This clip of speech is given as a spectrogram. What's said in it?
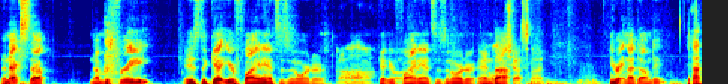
The next step, number three, is to get your finances in order. Ah. Get your finances in order, and Old that chestnut. you writing that down, Dave? Yeah.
